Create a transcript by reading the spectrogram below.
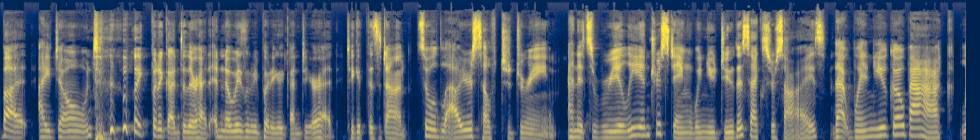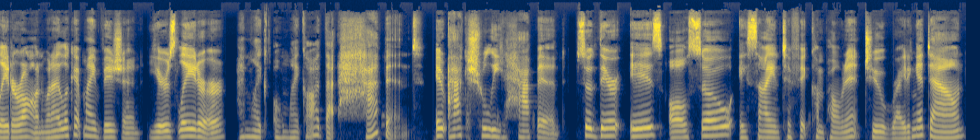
But I don't like put a gun to their head, and nobody's going to be putting a gun to your head to get this done. So allow yourself to dream. And it's really interesting when you do this exercise that when you go back later on, when I look at my vision years later, I'm like, oh my God, that happened. It actually happened. So there is also a scientific component to writing it down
